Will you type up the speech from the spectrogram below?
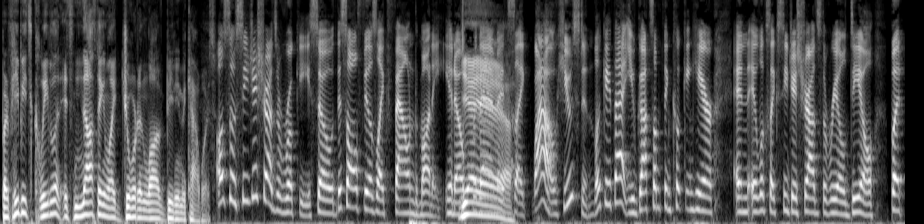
but if he beats Cleveland, it's nothing like Jordan Love beating the Cowboys. Also, CJ Stroud's a rookie, so this all feels like found money. You know, Yeah, for them, yeah, yeah. it's like, wow, Houston, look at that. You've got something cooking here, and it looks like CJ Stroud's the real deal. But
